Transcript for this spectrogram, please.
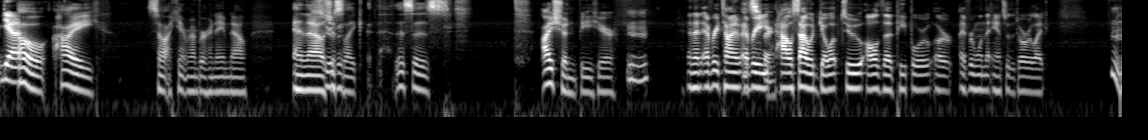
Yeah. Oh, hi. So I can't remember her name now. And then I was just like, this is. I shouldn't be here. Mm. And then every time, That's every fair. house I would go up to, all the people or everyone that answered the door were like, hmm.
